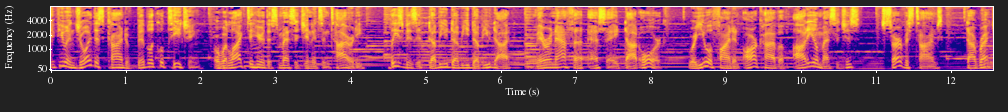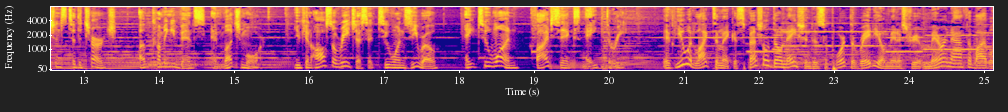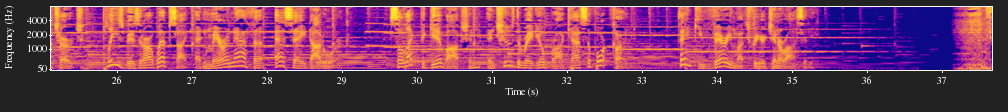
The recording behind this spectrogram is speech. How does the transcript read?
If you enjoy this kind of biblical teaching or would like to hear this message in its entirety, please visit www.maranathasa.org, where you will find an archive of audio messages, service times, directions to the church, upcoming events, and much more. You can also reach us at 210 821 5683. If you would like to make a special donation to support the radio ministry of Maranatha Bible Church, please visit our website at maranathasa.org. Select the Give option and choose the Radio Broadcast Support Fund. Thank you very much for your generosity.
